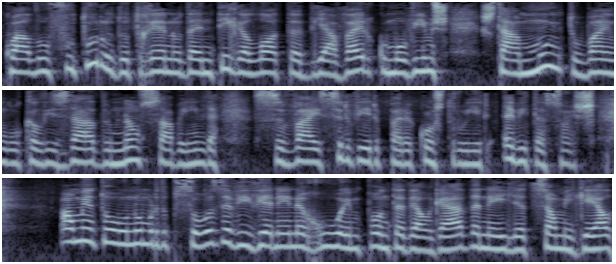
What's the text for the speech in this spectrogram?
qual o futuro do terreno da antiga Lota de Aveiro. Como ouvimos, está muito bem localizado, não se sabe ainda se vai servir para construir habitações. Aumentou o número de pessoas a viverem na rua em Ponta Delgada, na ilha de São Miguel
